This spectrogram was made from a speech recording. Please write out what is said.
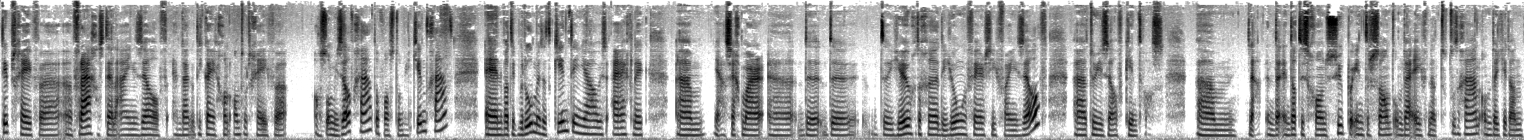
tips geven, uh, vragen stellen aan jezelf. En daar, die kan je gewoon antwoord geven als het om jezelf gaat of als het om je kind gaat. En wat ik bedoel met het kind in jou is eigenlijk, um, ja, zeg maar, uh, de, de, de jeugdige, de jonge versie van jezelf toen je zelf kind was. Um, nou, en, en, dat is gewoon super interessant om daar even naartoe te gaan. Omdat je dan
